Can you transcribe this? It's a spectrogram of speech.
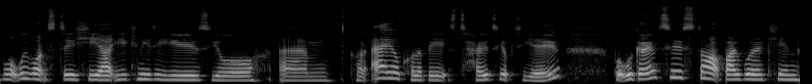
what we want to do here, you can either use your um, colour A or colour B, it's totally up to you. But we're going to start by working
